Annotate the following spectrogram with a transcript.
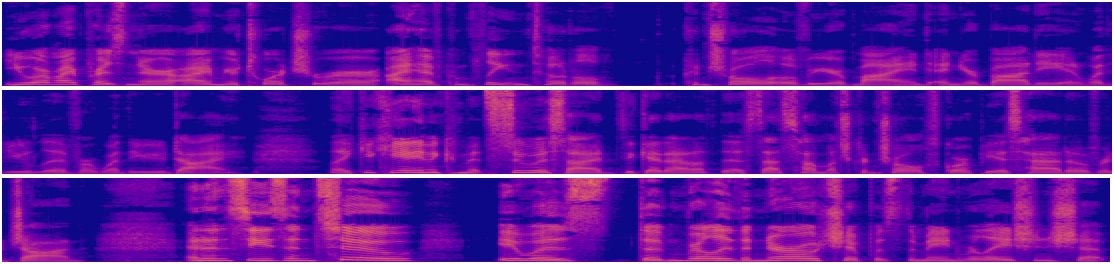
"You are my prisoner, I am your torturer, I have complete and total control over your mind and your body and whether you live or whether you die." Like you can't even commit suicide to get out of this. That's how much control Scorpius had over John. And in season two, it was the really the neurochip was the main relationship.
